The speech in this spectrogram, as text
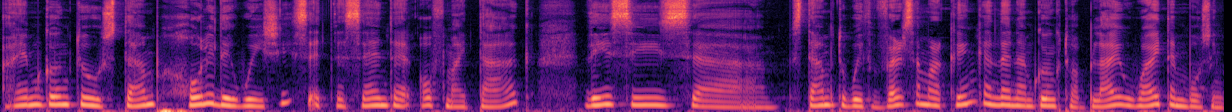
I am going to stamp holiday wishes at the center of my tag. This is uh, stamped with Versamark ink and then I'm going to apply white embossing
